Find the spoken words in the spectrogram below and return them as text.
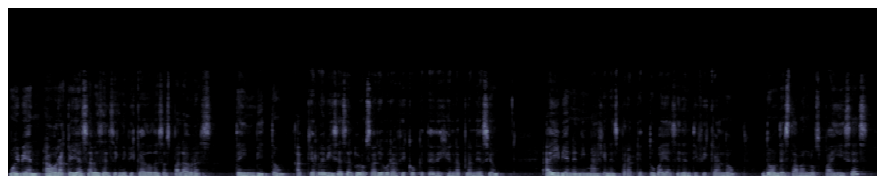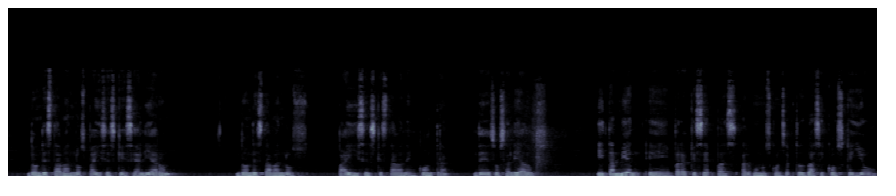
Muy bien, ahora que ya sabes el significado de esas palabras, te invito a que revises el glosario gráfico que te dejé en la planeación. Ahí vienen imágenes para que tú vayas identificando dónde estaban los países, dónde estaban los países que se aliaron, dónde estaban los países que estaban en contra de esos aliados y también eh, para que sepas algunos conceptos básicos que yo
